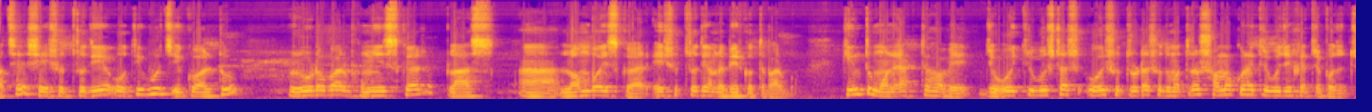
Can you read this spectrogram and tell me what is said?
আছে, সেই সূত্র দিয়ে অতিভুজ ইকুয়াল টু রুট ওভার ভূমি স্কোয়ার প্লাস লম্ব স্কোয়ার এই সূত্র দিয়ে আমরা বের করতে পারব। কিন্তু মনে রাখতে হবে যে ওই ত্রিভুজটা, ওই সূত্রটা শুধুমাত্র সমকোণী ত্রিভুজের ক্ষেত্রে প্রযোজ্য।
